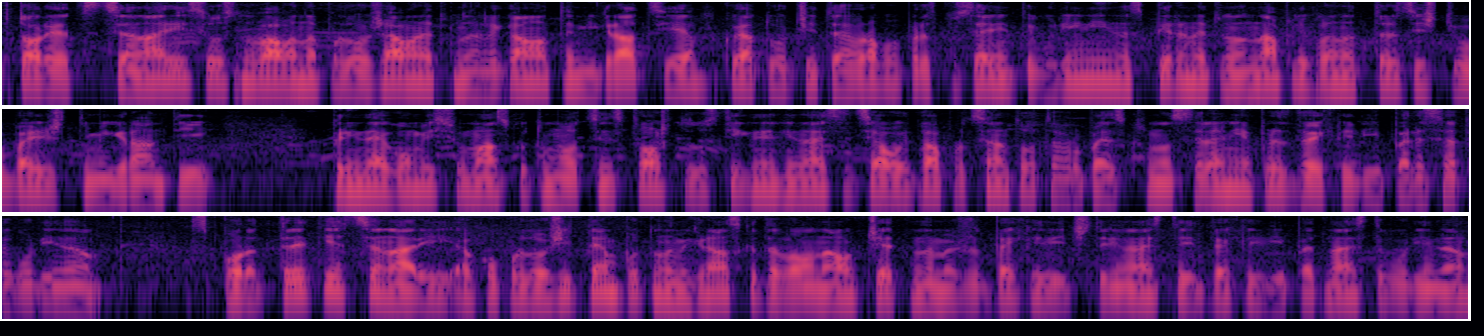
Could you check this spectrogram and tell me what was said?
Вторият сценарий се основава на продължаването на легалната миграция, която отчита Европа през последните години и на спирането на наплива на търсещи убежищи мигранти. При него мисиоманското младсинство ще достигне 11,2% от европейското население през 2050 година. Според третия сценарий, ако продължи темпото на мигрантската вълна, отчетена между 2014 и 2015 година,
